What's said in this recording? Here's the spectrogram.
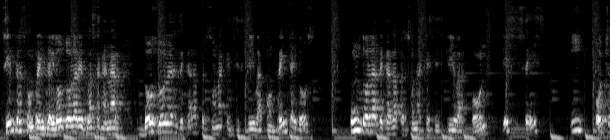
Si entras con 32 dólares, vas a ganar 2 dólares de cada persona que se inscriba con 32, un dólar de cada persona que se inscriba con 16 y 8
